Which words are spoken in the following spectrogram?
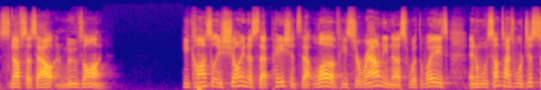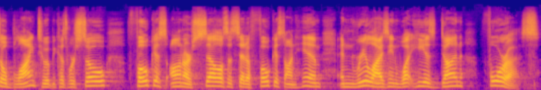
snuffs us out and moves on. He constantly is showing us that patience, that love. He's surrounding us with ways, and sometimes we're just so blind to it because we're so focused on ourselves instead of focused on Him and realizing what He has done for us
